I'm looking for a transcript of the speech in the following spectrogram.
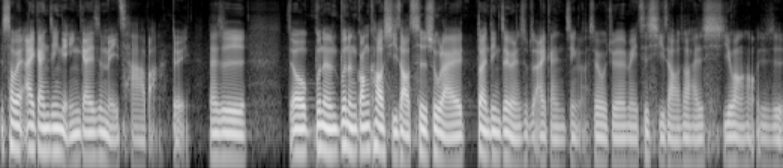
稍微爱干净点应该是没差吧。对，但是就不能不能光靠洗澡次数来断定这个人是不是爱干净了。所以我觉得每次洗澡的时候还是希望哈，就是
